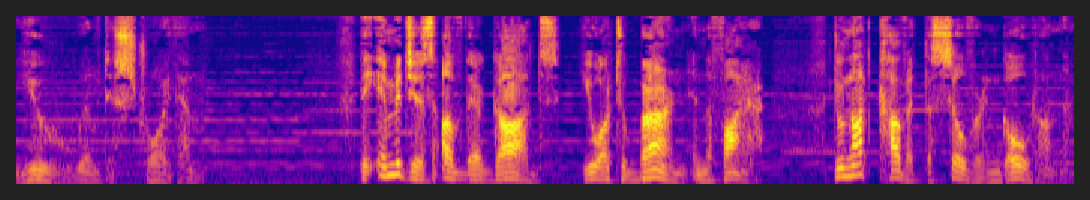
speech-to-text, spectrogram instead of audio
You will destroy them. The images of their gods you are to burn in the fire. Do not covet the silver and gold on them,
